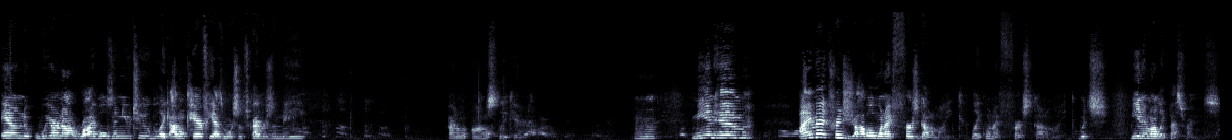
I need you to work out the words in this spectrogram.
And we are not rivals in YouTube. Like, I don't care if he has more subscribers than me. I don't honestly care. Mm hmm Me and him, I met Prince Jabo when I first got a mic. Like, when I first got a mic. Which, me and him are like best friends.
